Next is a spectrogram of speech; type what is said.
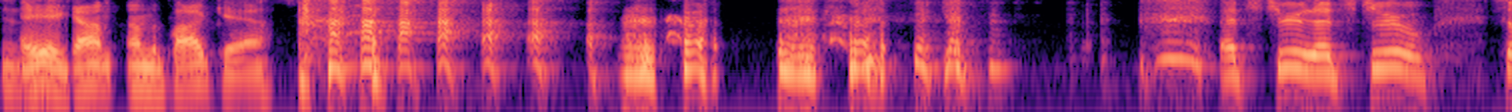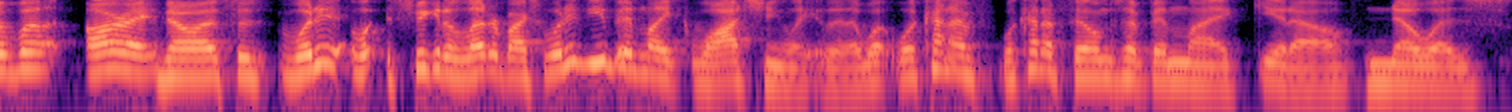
And- Hey, it got me on the podcast. that's true. That's true. So, but all right, Noah. So, what, what? Speaking of Letterboxd, what have you been like watching lately? Like, What what kind of what kind of films have been like you know Noah's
